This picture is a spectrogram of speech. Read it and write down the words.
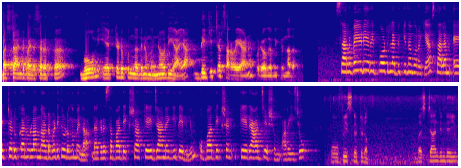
ബസ് സ്റ്റാൻഡ് പരിസരത്ത് ഭൂമി ഏറ്റെടുക്കുന്നതിന് മുന്നോടിയായ ഡിജിറ്റൽ സർവേയാണ് പുരോഗമിക്കുന്നത്. സർവേയുടെ റിപ്പോർട്ട് ലഭിക്കുന്ന മുറയ്ക്ക് സ്ഥലം ഏറ്റെടുക്കാനുള്ള നടപടി തുടങ്ങുമെന്ന് നഗരസഭാ അധ്യക്ഷ കെ ജാനകി ദേവിയും ഉപാധ്യക്ഷൻ കെ രാജേഷും അറിയിച്ചു. ഓഫീസ് കെട്ടിടം ബസ് സ്റ്റാൻഡിന്റെയും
